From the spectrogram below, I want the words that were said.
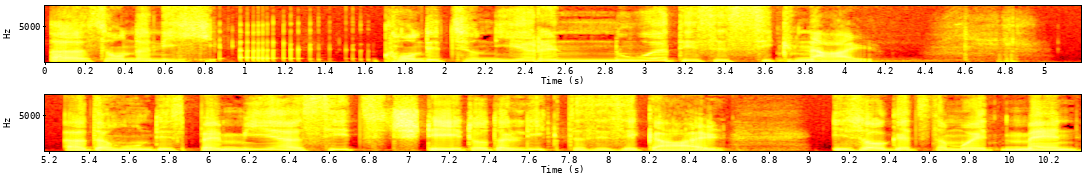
äh, sondern ich äh, konditioniere nur dieses Signal. Äh, der Hund ist bei mir, er sitzt, steht oder liegt, das ist egal. Ich sage jetzt einmal mein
